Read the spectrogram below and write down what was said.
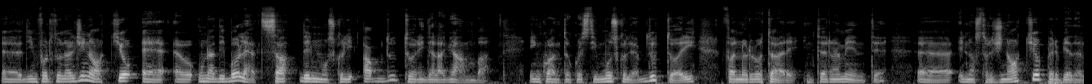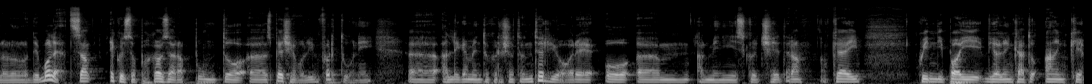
eh, di infortunio al ginocchio è eh, una debolezza dei muscoli abduttori della gamba, in quanto questi muscoli abduttori fanno ruotare internamente eh, il nostro ginocchio per via della loro debolezza e questo può causare appunto eh, spiacevoli infortuni al legamento crociato anteriore o um, al menisco, eccetera, ok? Quindi poi vi ho elencato anche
